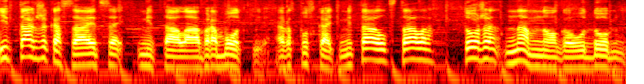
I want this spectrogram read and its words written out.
И также касается металлообработки. Распускать металл стало тоже намного удобнее.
